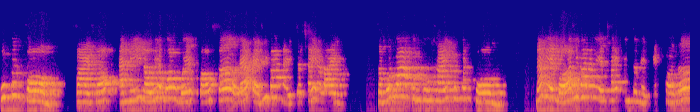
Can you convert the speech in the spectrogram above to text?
Google Chrome Firefox อันนี้เราเรียกว่าเว็บเบราว์เซอร์แล้วแต่ที่บ้านไหนจะใช้อะไร สมมติว่าคุณครูใช้ Google Chrome นักเรียนบอกว่าที่บ้านนักเรียนใช้ Internet Explorer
